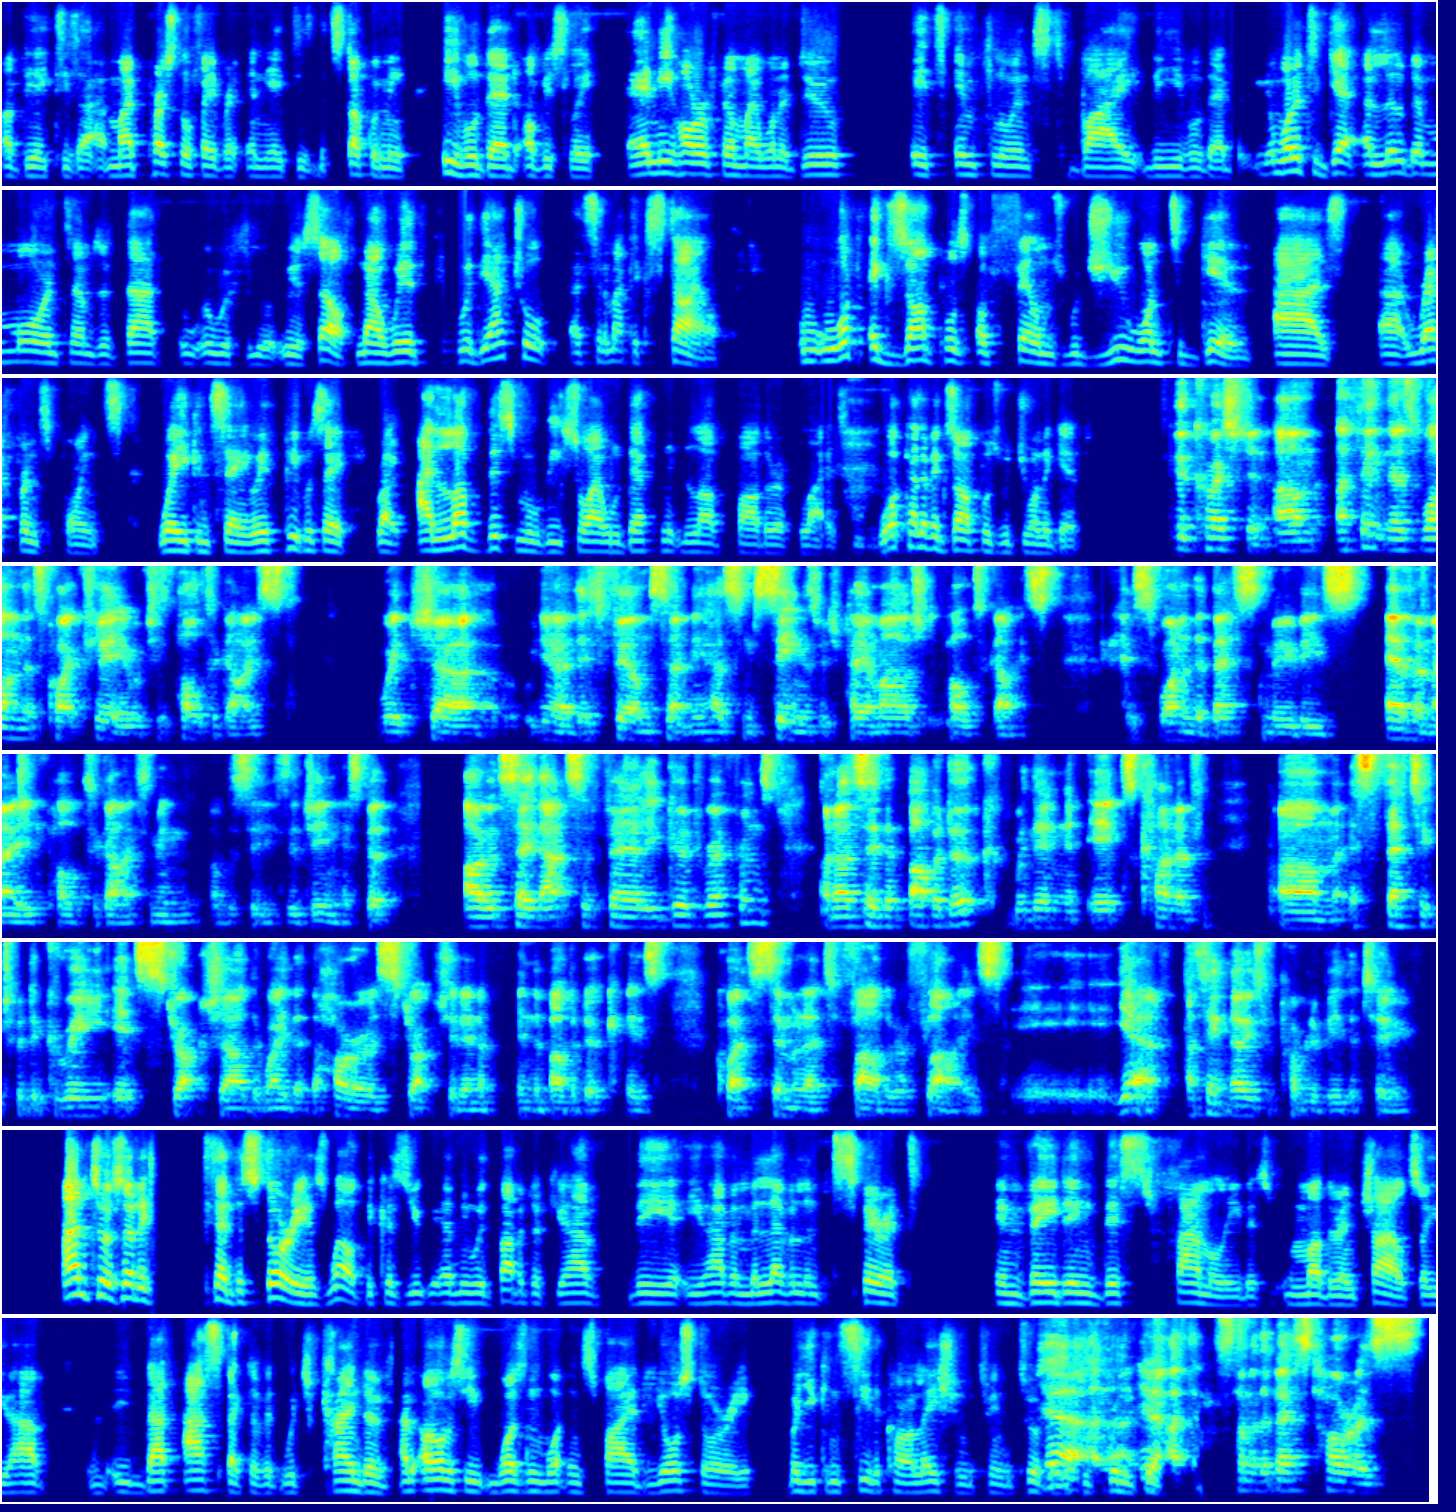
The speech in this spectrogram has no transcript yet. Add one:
of the 80s. Uh, my personal favorite in the 80s that stuck with me, Evil Dead, obviously. Any horror film I want to do, it's influenced by the Evil Dead. You wanted to get a little bit more in terms of that with yourself. Now, with with the actual uh, cinematic style, what examples of films would you want to give as uh, reference points where you can say, if people say, right, I love this movie, so I will definitely love Father of Flies. What kind of examples would you want to give? Good question. Um, I think there's one that's quite clear, which is Poltergeist, which, uh, you know, this film certainly has some scenes which pay homage to Poltergeist it's one of the best movies ever made, Poltergeist. I mean, obviously he's a genius, but I would say that's a fairly good reference. And I'd say the Babadook within its kind of um, aesthetic to a degree, its structure, the way that the horror is structured in, a, in the Babadook is quite similar to Father of Flies. Yeah, I think those would probably be the two. and to a certain extent the story as well because you i mean with babadook you have the you have a malevolent spirit invading this family this mother and child. So you have that aspect of it which kind of obviously wasn't what inspired your story but you can see the correlation between the two of yeah, them really yeah i think some of the best horrors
